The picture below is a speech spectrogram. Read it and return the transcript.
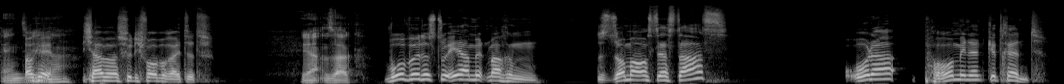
Entweder. Okay, ich habe was für dich vorbereitet. Ja, sag. Wo würdest du eher mitmachen? Sommer aus der Stars oder prominent getrennt?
